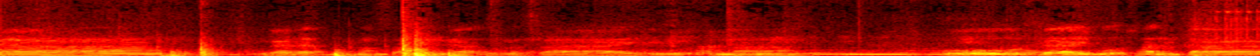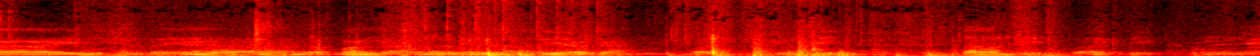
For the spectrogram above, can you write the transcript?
Ya, masalah nggak selesai. Ibu tenang. Udah ibu santai, ibu santai ya. Apa nggak mungkin? Ya udah. Nanti, tahu nanti titik temunya.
